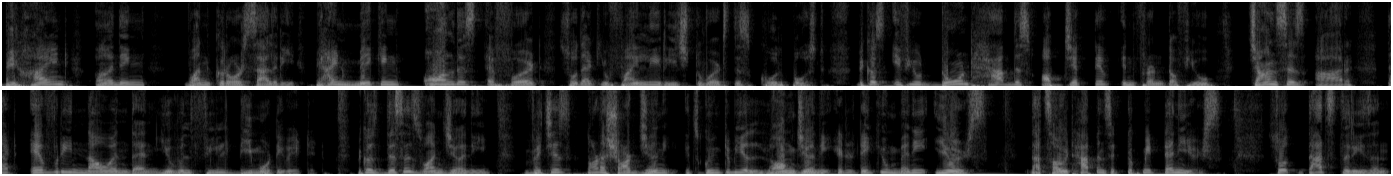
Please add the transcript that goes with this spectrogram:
behind earning 1 crore salary, behind making all this effort so that you finally reach towards this goal post. Because if you don't have this objective in front of you, chances are that every now and then you will feel demotivated. Because this is one journey which is not a short journey. It's going to be a long journey. It'll take you many years. That's how it happens. It took me 10 years. So that's the reason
